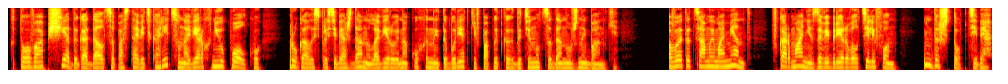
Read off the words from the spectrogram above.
Кто вообще догадался поставить корицу на верхнюю полку? Ругалась про себя Ждана, лавируя на кухонной табуретке в попытках дотянуться до нужной банки. — в этот самый момент в кармане завибрировал телефон. «Да чтоб тебя!»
